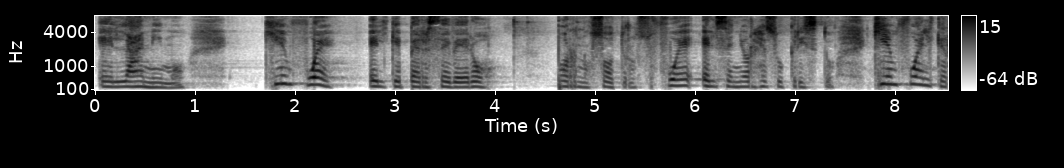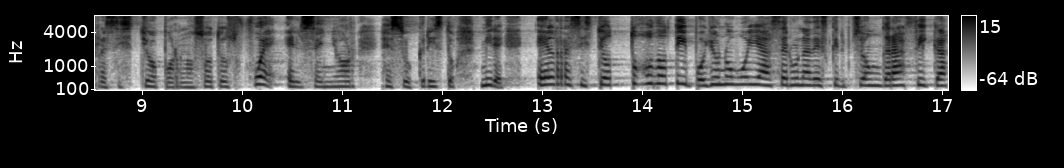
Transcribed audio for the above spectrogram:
el ánimo. ¿Quién fue el que perseveró? Por nosotros fue el Señor Jesucristo. ¿Quién fue el que resistió por nosotros? Fue el Señor Jesucristo. Mire, Él resistió todo tipo. Yo no voy a hacer una descripción gráfica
